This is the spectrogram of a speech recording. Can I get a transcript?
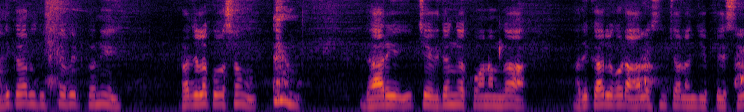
అధికారులు దృష్టిలో పెట్టుకొని ప్రజల కోసం దారి ఇచ్చే విధంగా కోణంగా అధికారులు కూడా ఆలోచించాలని చెప్పేసి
